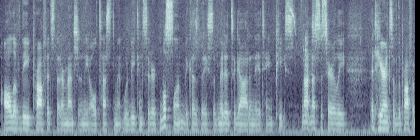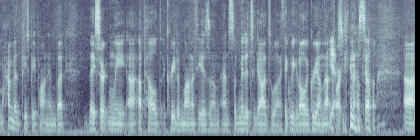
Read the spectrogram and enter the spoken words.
all of the prophets that are mentioned in the Old Testament would be considered Muslim because they submitted to God and they attained peace. Not Yes. necessarily adherents of the Prophet Muhammad, peace be upon him, but they certainly uh, upheld a creed of monotheism and submitted to God's will. I think we could all agree on that Yes. part. You know, Okay. so uh,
